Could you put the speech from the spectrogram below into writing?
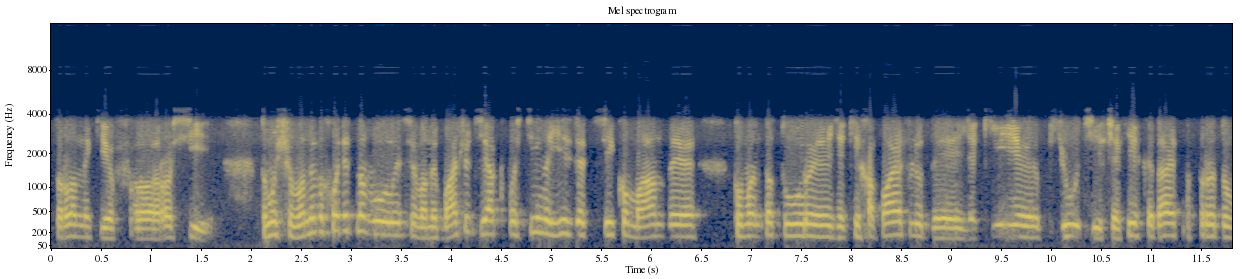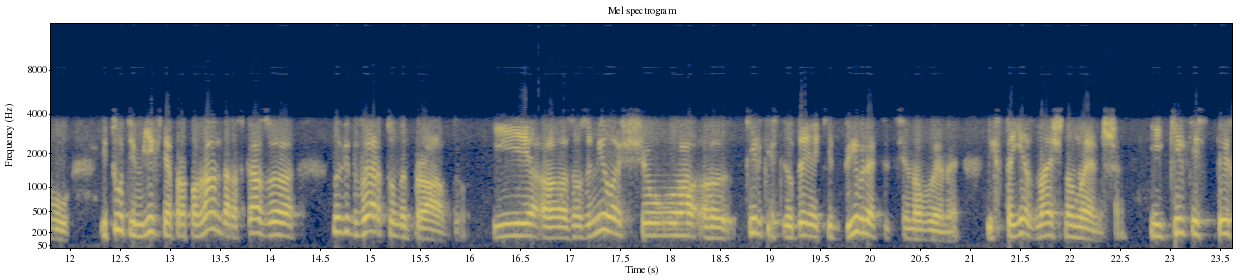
сторонників е, Росії, тому що вони виходять на вулиці, вони бачать, як постійно їздять ці команди, коментатури, які хапають людей, які б'ють їх, яких кидають на передову. І тут їм їхня пропаганда розказує ну відверту неправду. І е, зрозуміло, що е, кількість людей, які дивляться ці новини, їх стає значно менше. І кількість тих,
